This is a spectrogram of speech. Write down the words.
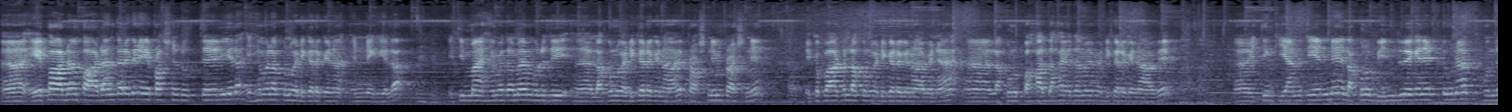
ඒ පාඩම පාඩන් කරගෙන ඒ ප්‍රශ්න උත්තේලියට එහෙම ලකුණු වැඩි කරගෙන එන්න කියලා. ඉතින්ම එහෙම තමයි මුලදි ලකුණු වැඩි කරගෙනාවේ ප්‍රශ්නින් ප්‍රශ්නය. එක පාට ලකුණු වැඩි කරගෙනාවෙන ලකුණු පහදහය තම වැඩි කරගෙනාවේ ඉතින් කියන්න තියෙන්නේ ලකුණු බින්දුව ගෙනෙට්ට වනත් හොඳ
